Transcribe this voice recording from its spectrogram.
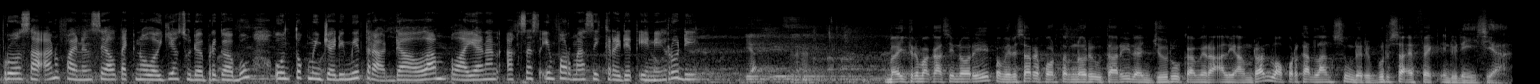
perusahaan financial teknologi yang sudah bergabung untuk menjadi mitra dalam pelayanan akses informasi kredit ini. Rudi. Ya, Baik, terima kasih Nori. Pemirsa reporter Nori Utari dan juru kamera Ali Amran melaporkan langsung dari Bursa Efek Indonesia.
